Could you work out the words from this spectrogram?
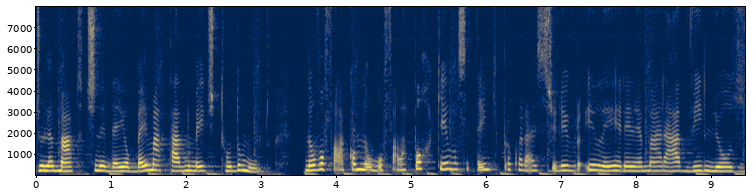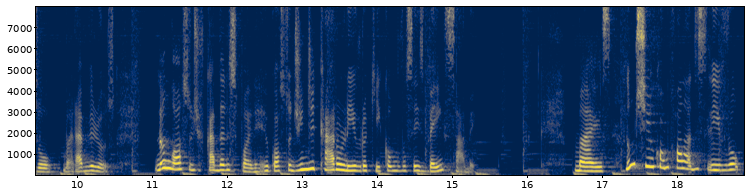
Julia mata o Tinedale bem matado no meio de todo mundo. Não vou falar como, não vou falar porque você tem que procurar este livro e ler. Ele é maravilhoso, maravilhoso. Não gosto de ficar dando spoiler, eu gosto de indicar o livro aqui, como vocês bem sabem. Mas não tinha como falar desse livro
